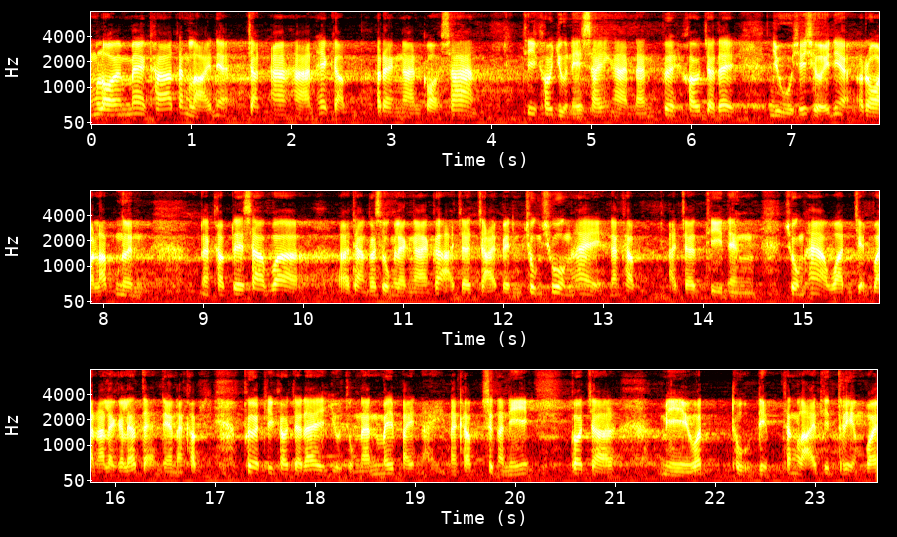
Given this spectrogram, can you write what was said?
งลอยแม่ค้าทั้งหลายเนี่ยจัดอาหารให้กับ แรงงานก่อสร้างที่เขาอยู่ในไซต์งานนั้น เพื่อเขาจะได้อยู่เฉยๆเนี่ยรอรับเงินนะครับได้ทราบว่าทางกระทรวงแรงงานก็อาจจะจ่ายเป็นช่วงๆให้นะครับอาจจะทีหนึ่งช่วง 5 วัน 7 วันอะไรก็แล้วแต่เนี่ยนะครับ เพื่อที่เขาจะได้อยู่ตรงนั้นไม่ไปไหนนะครับ ซึ่งอันนี้ก็จะมีวัต ถุดิบทั้งหลายที่เตรียมไว้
